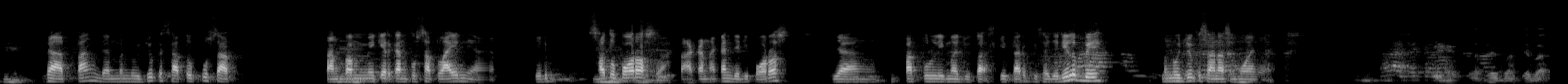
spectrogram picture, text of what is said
hmm datang dan menuju ke satu pusat tanpa hmm. memikirkan pusat lainnya. Jadi satu hmm. poros lah, seakan-akan jadi poros yang 45 juta sekitar bisa jadi lebih menuju ke sana semuanya. Hebat, hebat.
